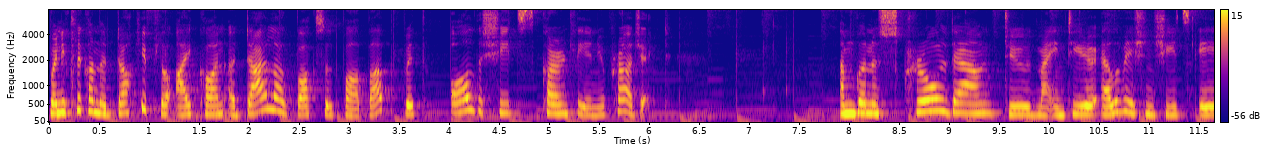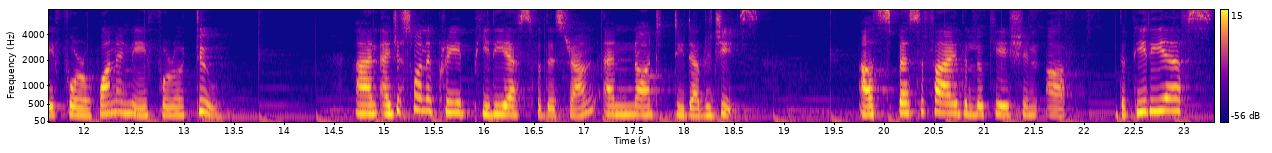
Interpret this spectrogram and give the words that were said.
When you click on the DocuFlow icon, a dialog box will pop up with all the sheets currently in your project. I'm going to scroll down to my interior elevation sheets A401 and A402 and I just want to create PDFs for this round and not DWGs. I'll specify the location of the PDFs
